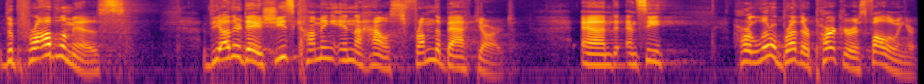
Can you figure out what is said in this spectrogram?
The problem is, the other day, she's coming in the house from the backyard. And, and see, her little brother Parker is following her.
